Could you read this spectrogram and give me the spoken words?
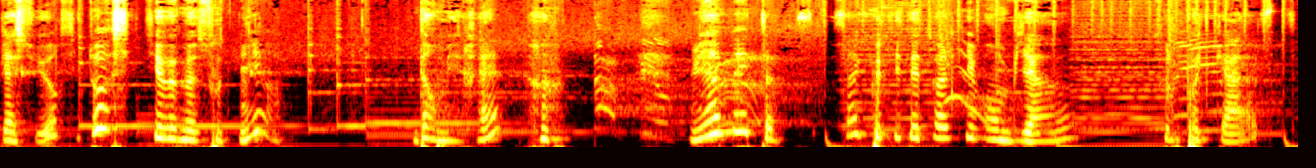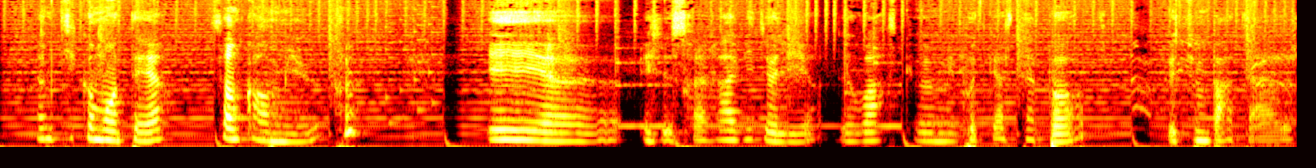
bien sûr, si toi aussi tu veux me soutenir dans mes rêves, viens mettre 5 petites étoiles qui vont bien sous le podcast, un petit commentaire, c'est encore mieux. Euh, et, je serais ravie de lire, de voir ce que mes podcasts t'apportent, que tu me partages,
